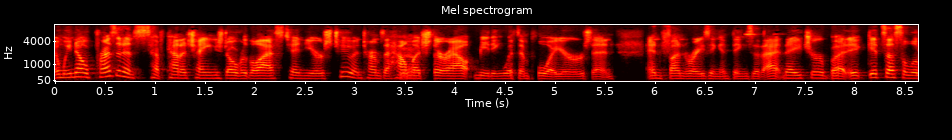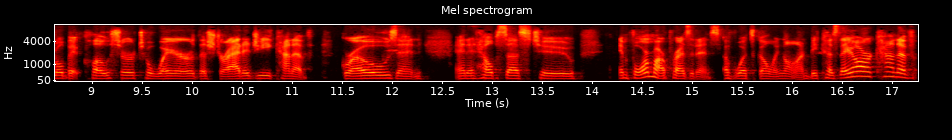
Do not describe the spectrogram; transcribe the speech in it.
And we know presidents have kind of changed over the last 10 years too, in terms of how yeah. much they're out meeting with employers and, and fundraising and things of that nature. But it gets us a little bit closer to where the strategy kind of grows and and it helps us to inform our presidents of what's going on because they are kind of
